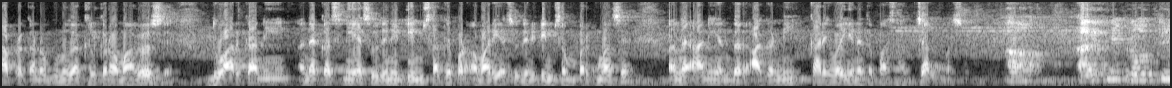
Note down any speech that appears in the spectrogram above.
આ પ્રકારનો ગુનો દાખલ કરવામાં આવ્યો છે. દ્વારકાની અને કચ્છની એસઓજીની ટીમ સાથે પણ અમારી એસઓજીની ટીમ સંપર્કમાં છે અને આની અંદર આગળની કાર્યવાહી અને તપાસ હાથ ચાલુમાં છે. આ રીતની પ્રવૃત્તિ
